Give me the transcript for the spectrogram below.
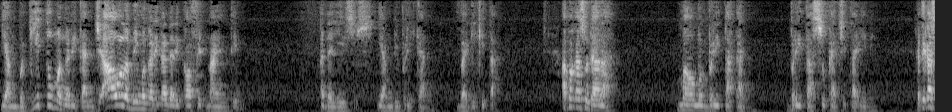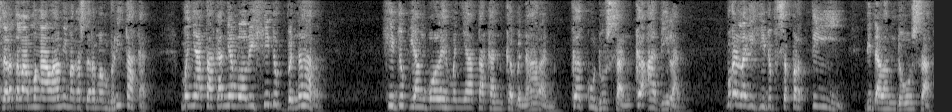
yang begitu mengerikan, jauh lebih mengerikan dari COVID-19, ada Yesus yang diberikan bagi kita. Apakah saudara mau memberitakan berita sukacita ini? Ketika saudara telah mengalami, maka saudara memberitakan menyatakannya melalui hidup benar. Hidup yang boleh menyatakan kebenaran, kekudusan, keadilan. Bukan lagi hidup seperti di dalam dosa,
